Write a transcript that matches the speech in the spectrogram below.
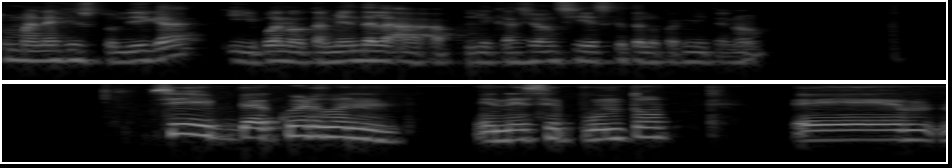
tú manejes tu liga y bueno, también de la aplicación si es que te lo permite, ¿no? Sí, de acuerdo en, ese punto. Em,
